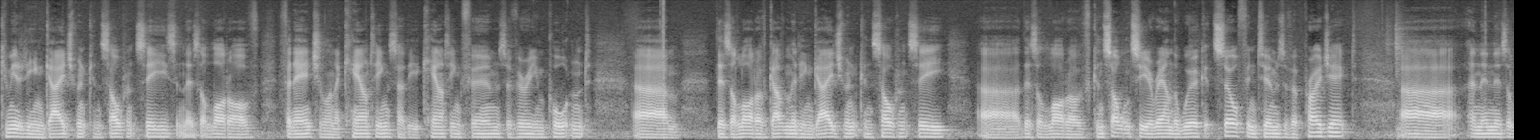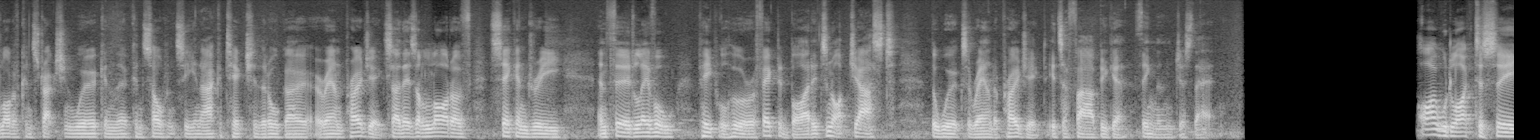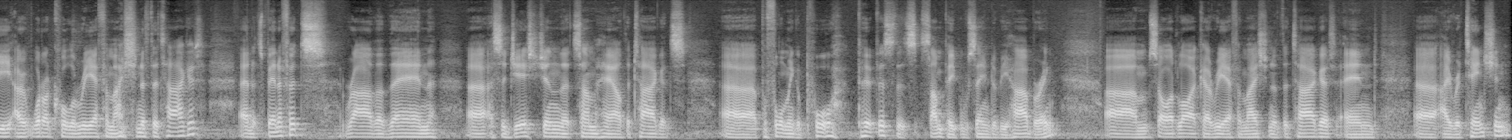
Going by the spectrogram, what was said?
community engagement consultancies and there's a lot of financial and accounting. So the accounting firms are very important. Um, there's a lot of government engagement consultancy. Uh, there's a lot of consultancy around the work itself in terms of a project. Uh, and then there's a lot of construction work and the consultancy and architecture that all go around projects. So there's a lot of secondary and third level people who are affected by it. It's not just the works around a project, it's a far bigger thing than just that. I would like to see a, what I'd call a reaffirmation of the target and its benefits rather than uh, a suggestion that somehow the target's uh, performing a poor purpose that some people seem to be harbouring. Um, so I'd like a reaffirmation of the target and uh, a retention.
